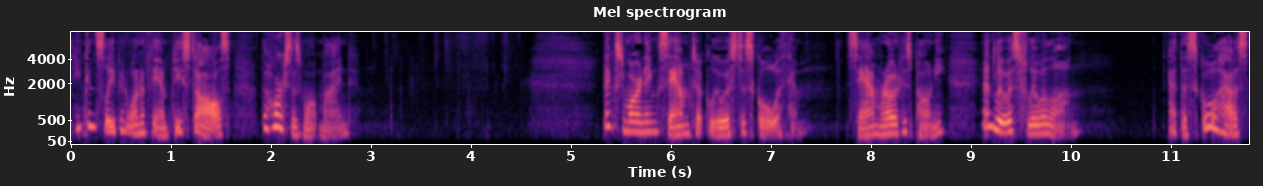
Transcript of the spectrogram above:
He can sleep in one of the empty stalls. The horses won't mind. Next morning Sam took Louis to school with him. Sam rode his pony, and Louis flew along. At the schoolhouse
